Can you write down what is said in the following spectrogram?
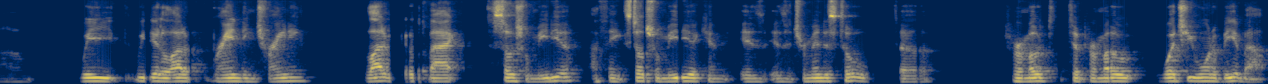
Um, we we did a lot of branding training. A lot of it goes back to social media. I think social media can is is a tremendous tool to promote to promote what you want to be about,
